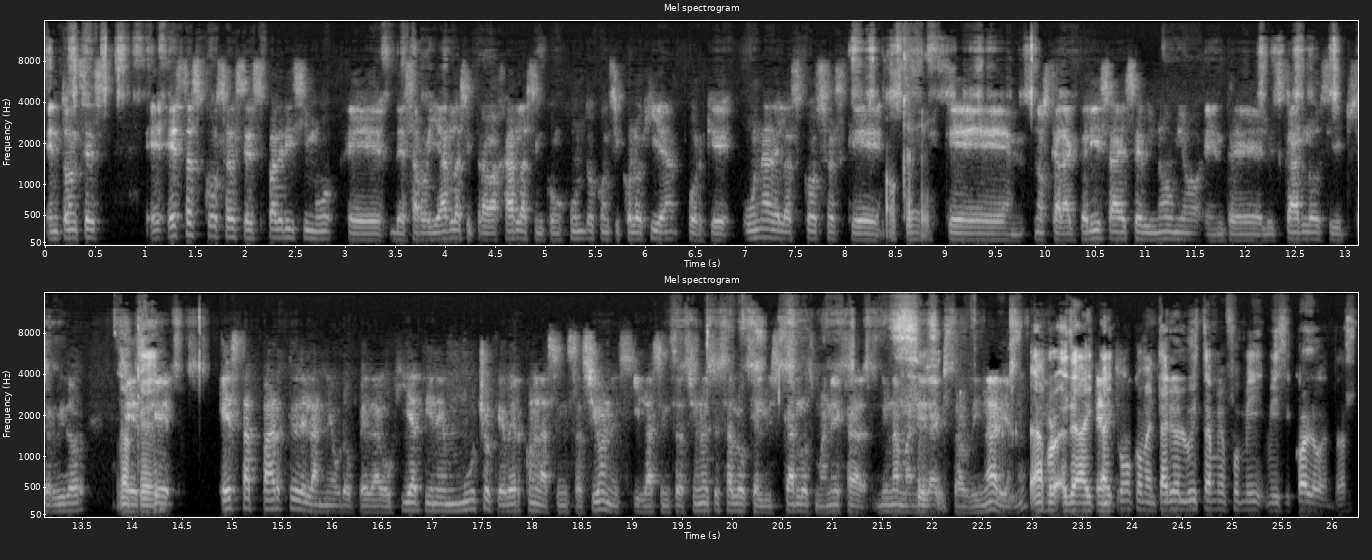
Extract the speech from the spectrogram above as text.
Entonces, eh, estas cosas es padrísimo eh, desarrollarlas y trabajarlas en conjunto con psicología porque una de las cosas que, que nos caracteriza ese binomio entre Luis Carlos y tu servidor es que esta parte de la neuropedagogía tiene mucho que ver con las sensaciones y las sensaciones es algo que Luis Carlos maneja de una Sí, manera sí. extraordinaria, ¿no? Ah, ahí, ahí Ent- como comentario, Luis también fue mi, mi psicólogo, entonces,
